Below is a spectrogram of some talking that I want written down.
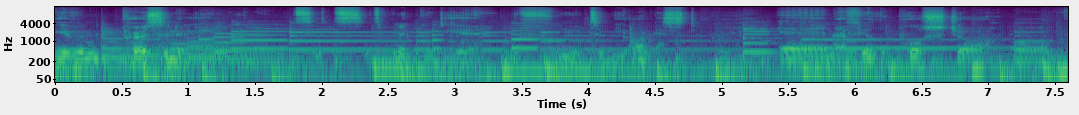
even personally, you know, it's it's it's been a good year if we to be honest. And I feel the posture of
